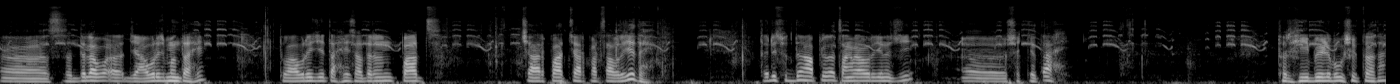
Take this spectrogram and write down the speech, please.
सध्याला जे ॲव्हरेज म्हणत आहे तो ॲव्हरेज येत आहे साधारण पाच चार पाच चार पाच ॲव्हरेज येत आहे. तरीसुद्धा आपल्याला चांगला ॲव्हरेज येण्याची शक्यता आहे. तर ही बेड बघू शकता आता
